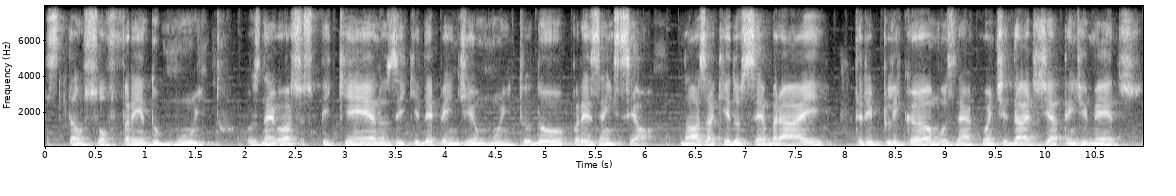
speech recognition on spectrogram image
estão sofrendo muito. Os negócios pequenos e que dependiam muito do presencial. Nós aqui do Sebrae triplicamos né, a quantidade de atendimentos,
